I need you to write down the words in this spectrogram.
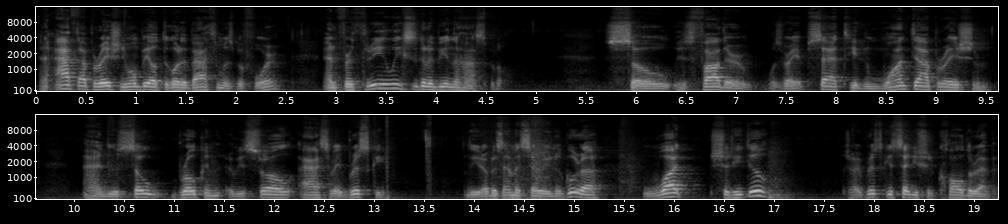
And after the operation, he won't be able to go to the bathroom as before. And for three weeks, he's going to be in the hospital. So his father was very upset. He didn't want the operation. And he was so broken, Rabbi Yisroel asked Rabbi Bryski, the Rebbe's emissary in Agoura, what should he do? So Rabbi Bryski said, you should call the Rebbe.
